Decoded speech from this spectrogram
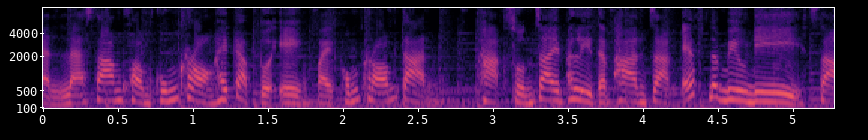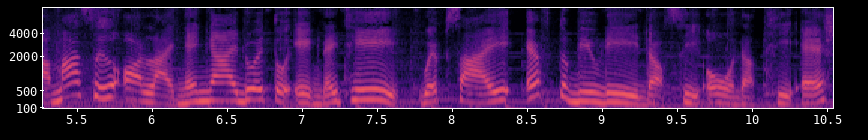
น และสร้างความคุ้มครองให้กับตัวเองไปพร้อมๆกัน หากสนใจผลิตภัณฑ์จาก FWD สามารถซื้อออนไลน์ง่าย ๆ ด้วยตัวเองได้ที่เว็บไซต์ fwd.co.th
